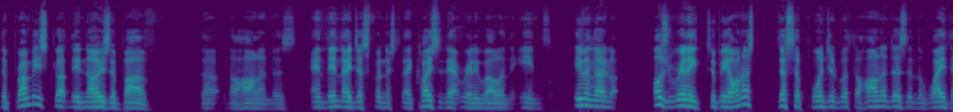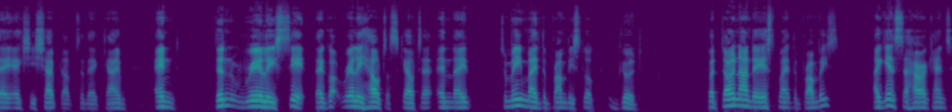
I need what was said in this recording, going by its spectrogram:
the Brumbies got their nose above the the Highlanders and then they just finished. They closed it out really well in the end. Even though look, I was really, to be honest, disappointed with the Highlanders and the way they actually shaped up to that game and didn't really set. They got really helter skelter and they, to me, made the Brumbies look good. But don't underestimate the Brumbies against the Hurricanes.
